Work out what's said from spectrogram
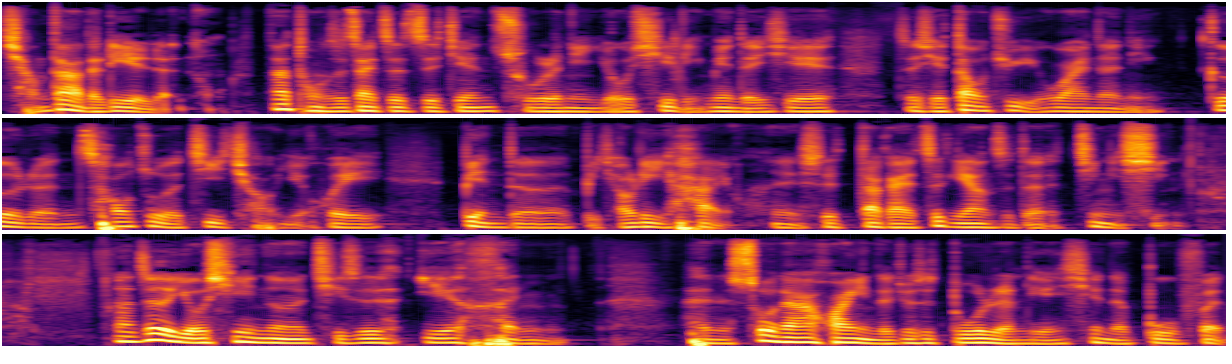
强大的猎人哦。那同时在这之间，除了你游戏里面的一些这些道具以外呢，你个人操作的技巧也会变得比较厉害哦。也是大概这个样子的进行。那这个游戏呢，其实也很很受大家欢迎的，就是多人连线的部分，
